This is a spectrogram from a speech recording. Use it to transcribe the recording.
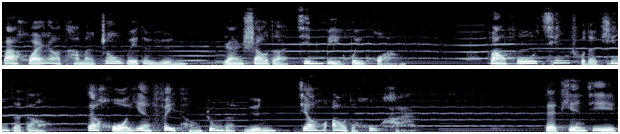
把环绕它们周围的云燃烧得金碧辉煌。仿佛清楚地听得到，在火焰沸腾中的云骄傲地呼喊，在天际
